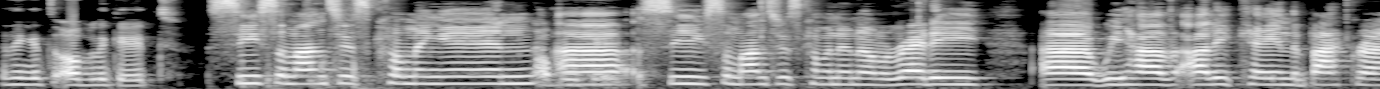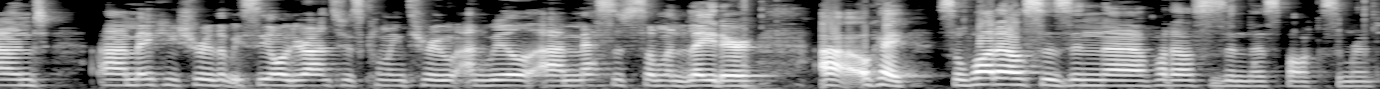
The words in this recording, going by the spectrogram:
I think it's obligate. See some answers coming in. Uh, see some answers coming in already. Uh, we have Ali K in the background, uh, making sure that we see all your answers coming through, and we'll uh, message someone later. Uh, okay, so what else is in the, what else is in this box, Simran?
